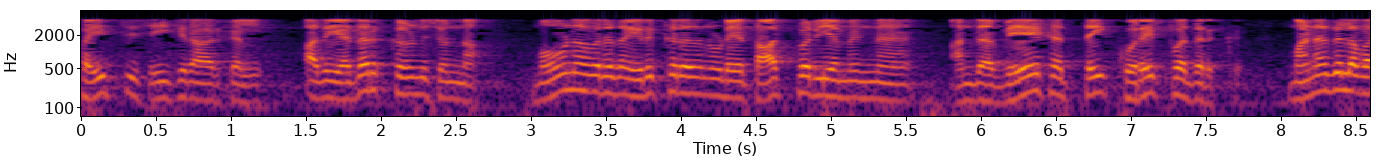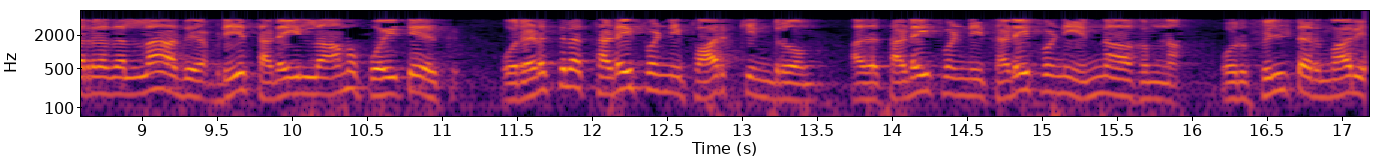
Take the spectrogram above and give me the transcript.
பயிற்சி செய்கிறார்கள். அது எதற்குன்னு சொன்னா மௌன விரதம் இருக்கிறதனுடைய தாற்பயம் என்ன? அந்த வேகத்தை குறைப்பதற்கு. மனதுல வர்றதெல்லாம் அது அப்படியே தடையில்லாம போயிட்டே இருக்கு. ஒரு இடத்துல தடை பண்ணி பார்க்கின்றோம். அதை தடை பண்ணி தடை பண்ணி என்ன ஆகும்னா ஒரு ஃபில்டர் மாதிரி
